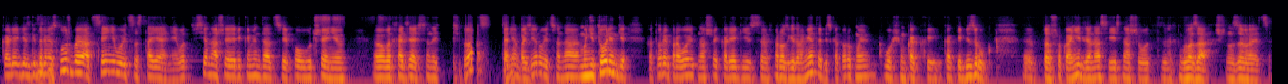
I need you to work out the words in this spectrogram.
коллеги из гидромедслужбы оценивают состояние. Вот все наши рекомендации по улучшению вот хозяйственной ситуации, они базируются на мониторинге, который проводят наши коллеги из Росгидромета, без которых мы, в общем, как и, как и без рук. Потому что они для нас есть наши вот глаза, что называется.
